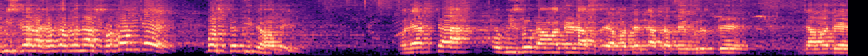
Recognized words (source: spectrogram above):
পিছিয়ে রাখা যাবে না, সকলকে বসতে দিতে হবে। মানে একটা অভিযোগ আমাদের আছে, আমাদের নেতাদের বিরুদ্ধে যে আমাদের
